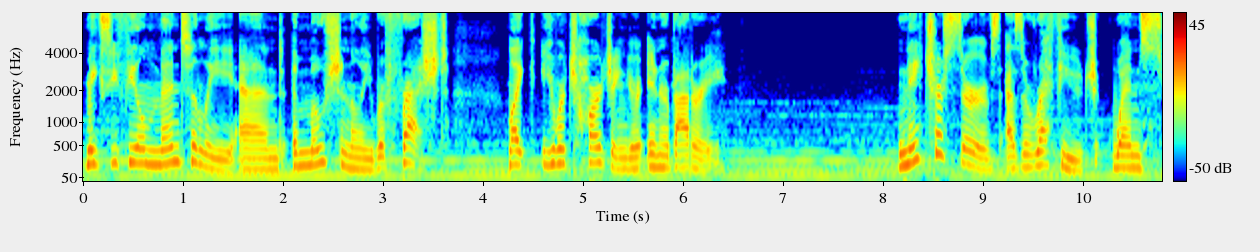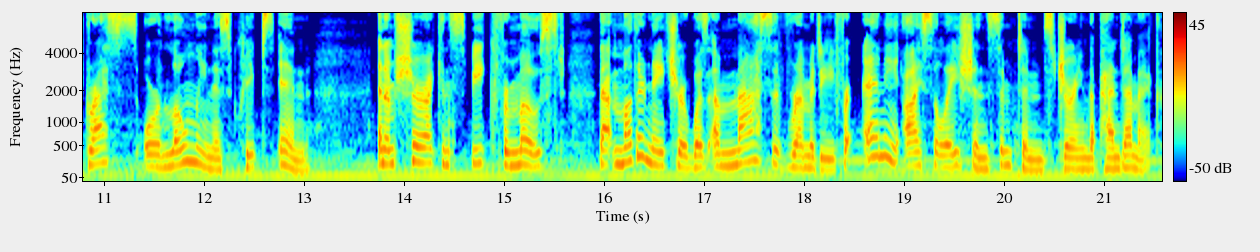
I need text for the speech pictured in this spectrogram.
makes you feel mentally and emotionally refreshed, like you are charging your inner battery. Nature serves as a refuge when stress or loneliness creeps in and I'm sure I can speak for most that Mother Nature was a massive remedy for any isolation symptoms during the pandemic.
